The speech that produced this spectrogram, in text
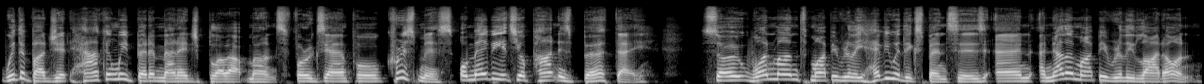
With a budget, how can we better manage blowout months? For example, Christmas, or maybe it's your partner's birthday. So one month might be really heavy with expenses and another might be really light on.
